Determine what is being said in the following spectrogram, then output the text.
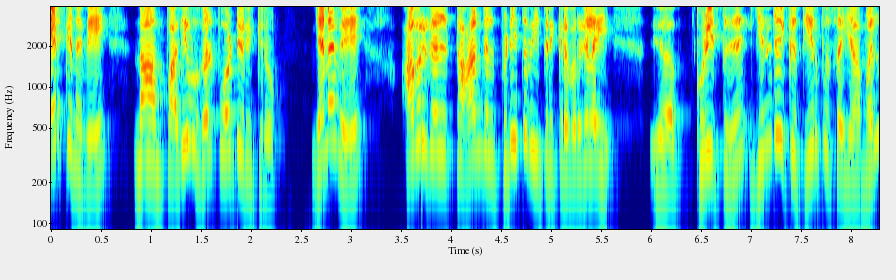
ஏற்கனவே நாம் பதிவுகள் போட்டிருக்கிறோம். எனவே அவர்கள் தாங்கள் பிடித்து வைத்திருக்கிறவர்களை குறித்து இன்றைக்கு தீர்ப்பு செய்யாமல்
